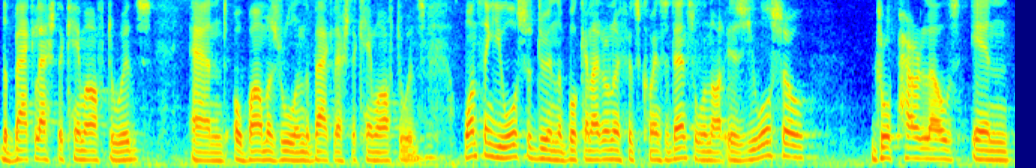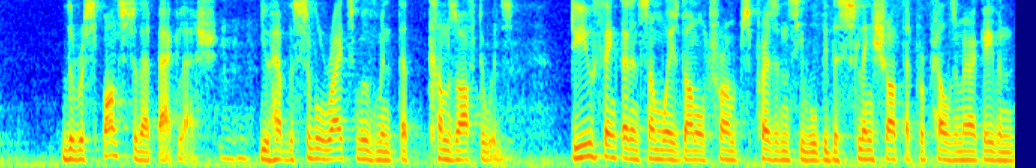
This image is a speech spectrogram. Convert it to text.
the backlash that came afterwards, and Obama's rule and the backlash that came afterwards. Mm-hmm. One thing you also do in the book, and I don't know if it's coincidental or not, is you also draw parallels in the response to that backlash. Mm-hmm. You have the civil rights movement that comes afterwards. Do you think that in some ways Donald Trump's presidency will be the slingshot that propels America even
